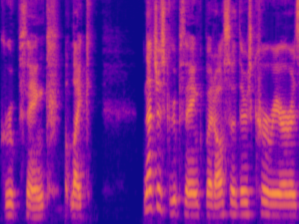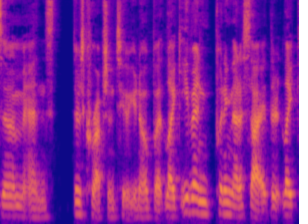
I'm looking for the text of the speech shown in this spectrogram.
groupthink. Like not just groupthink, but also there's careerism and there's corruption too, you know, but like even putting that aside, there like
